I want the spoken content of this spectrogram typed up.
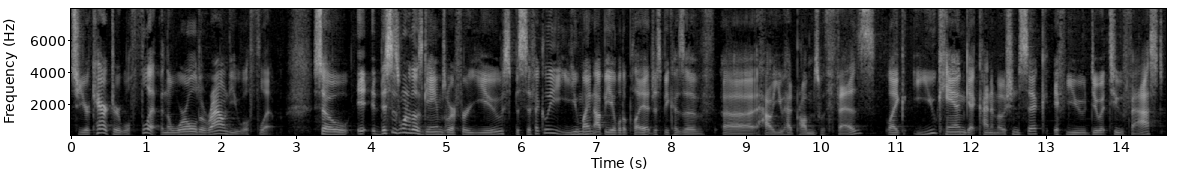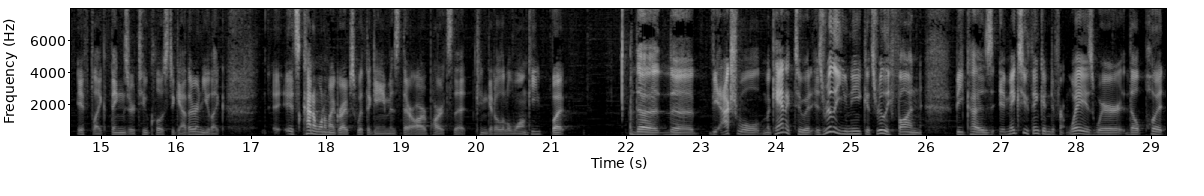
So your character will flip and the world around you will flip. So it, this is one of those games where, for you specifically, you might not be able to play it just because of uh, how you had problems with Fez. Like you can get kind of motion sick if you do it too fast. If like things are too close together and you like, it's kind of one of my gripes with the game is there are parts that can get a little wonky, but the the the actual mechanic to it is really unique. It's really fun because it makes you think in different ways where they'll put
